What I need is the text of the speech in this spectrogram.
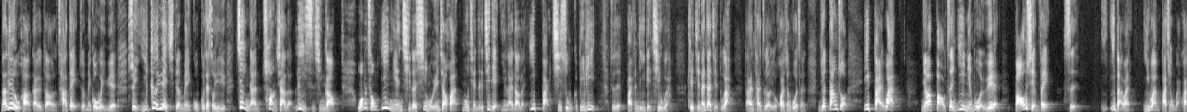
那六月五号大概到插 day，就美国违约，所以一个月期的美国国债收益率竟然创下了历史新高。我们从一年期的信用委员交换，目前这个基点已经来到了一百七十五个 BP，就是百分之一点七五了，可以简单这样解读了。当然它这个有换算过程，你就当做一百万。你要保证一年不违约，保险费是一一百万一万八千五百块，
